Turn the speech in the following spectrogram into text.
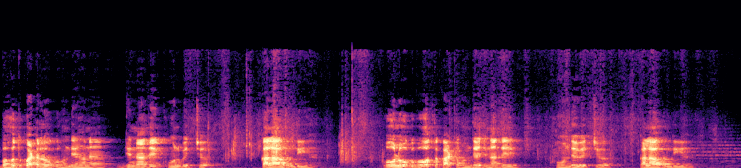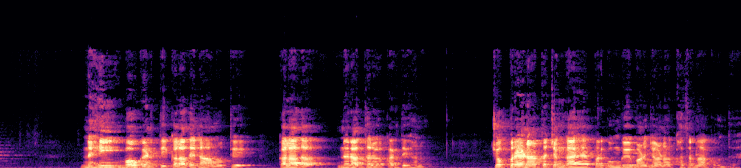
ਬਹੁਤ ਘੱਟ ਲੋਕ ਹੁੰਦੇ ਹਨ ਜਿਨ੍ਹਾਂ ਦੇ ਖੂਨ ਵਿੱਚ ਕਲਾ ਹੁੰਦੀ ਹੈ। ਉਹ ਲੋਕ ਬਹੁਤ ਘੱਟ ਹੁੰਦੇ ਜਿਨ੍ਹਾਂ ਦੇ ਖੂਨ ਦੇ ਵਿੱਚ ਕਲਾ ਹੁੰਦੀ ਹੈ। ਨਹੀਂ, ਬਹੁ ਗਿਣਤੀ ਕਲਾ ਦੇ ਨਾਮ ਉੱਤੇ ਕਲਾ ਦਾ ਨਿਰਾਦਰ ਕਰਦੇ ਹਨ। ਚੁੱਪ ਰਹਿਣਾ ਤਾਂ ਚੰਗਾ ਹੈ, ਪਰ ਗੂੰਗੇ ਬਣ ਜਾਣਾ ਖਤਰਨਾਕ ਹੁੰਦਾ ਹੈ।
